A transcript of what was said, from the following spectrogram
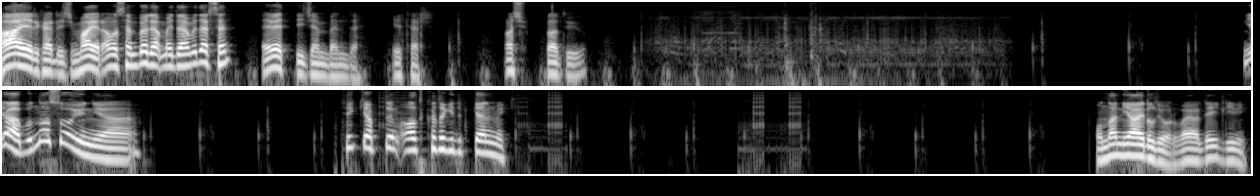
Hayır kardeşim hayır ama sen böyle yapmaya devam edersen evet diyeceğim ben de. Yeter. Aç radyoyu. Ya bu nasıl oyun ya? Tek yaptığım alt kata gidip gelmek. Onlar niye ayrılıyor? Why are they leaving?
